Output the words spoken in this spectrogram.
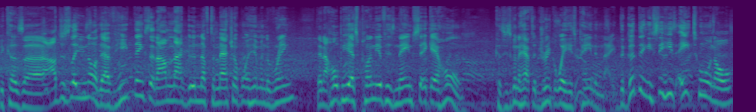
Because uh, I'll just let you know that if he thinks that I'm not good enough to match up with him in the ring, then I hope he has plenty of his namesake at home. Because he's going to have to drink away his pain tonight. The good thing, you see, he's 8 2 0.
